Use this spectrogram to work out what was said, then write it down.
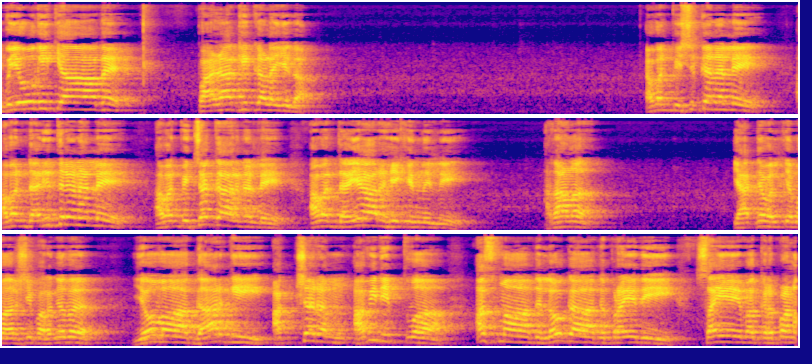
ഉപയോഗിക്കാതെ പാഴാക്കിക്കളയുക. അവൻ പിശുക്കനല്ലേ? അവൻ ദരിദ്രനല്ലേ? അവൻ പിച്ചക്കാരനല്ലേ അവൻ ദയ അർഹിക്കുന്നില്ലേ അതാണ് യാജ്ഞവൽക്യ മഹർഷി പറഞ്ഞത് യോവ ഗാർഗി അക്ഷരം അവിദിത്വ അസ്മാത് ലോകാത് പ്രയതി സയേവ കൃപണ.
